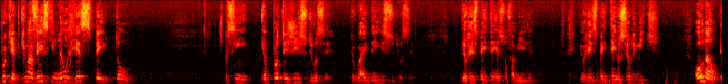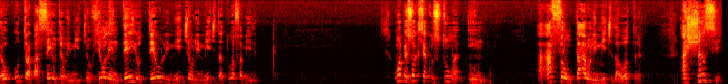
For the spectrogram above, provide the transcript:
Por quê? Porque uma vez que não respeitou, tipo assim, eu protegi isso de você. Eu guardei isso de você. Eu respeitei a sua família. Eu respeitei o seu limite. Ou não, eu ultrapassei o teu limite, eu violentei o teu limite ou o limite da tua família. Uma pessoa que se acostuma em a afrontar o limite da outra, a chance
